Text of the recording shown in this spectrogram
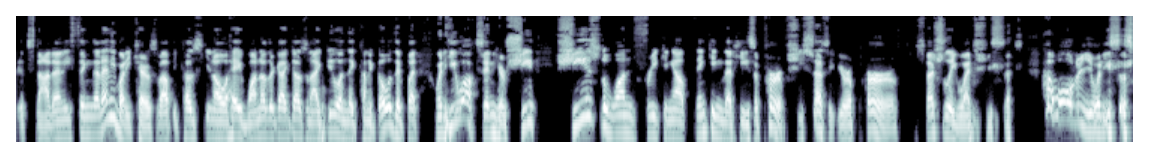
it's not anything that anybody cares about because, you know, hey, one other guy does and I do, and they kind of go with it. But when he walks in here, she she's the one freaking out thinking that he's a perv. She says it, you're a perv, especially when she says, How old are you? And he says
